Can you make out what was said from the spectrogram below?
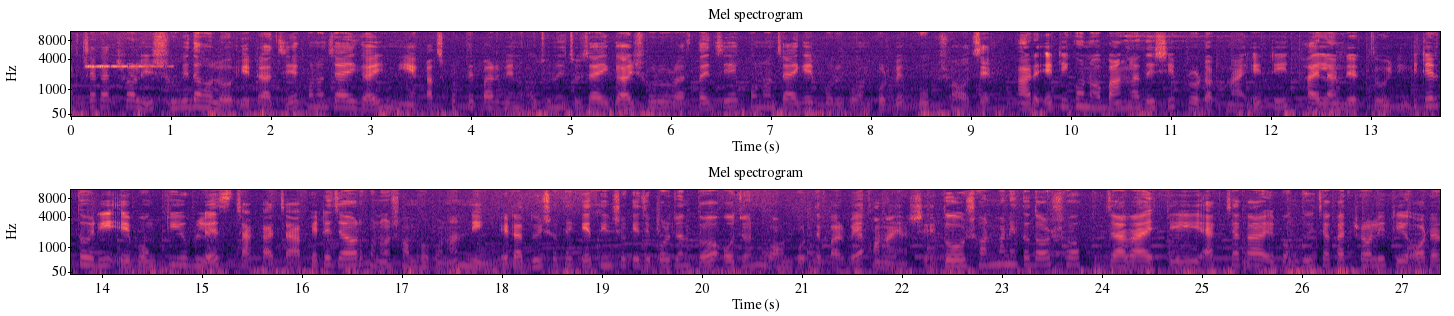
এক চাকার ট্রলির সুবিধা হলো এটা যে কোনো জায়গায় নিয়ে কাজ করতে পারবেন। উঁচু নিচু জায়গায়, সরু রাস্তায় যে কোনো জায়গায় পরিবহন করবে খুব সহজে। আর এটি কোনো বাংলাদেশি প্রোডাক্ট না, এটি থাইল্যান্ডের তৈরি। ইটের তৈরি এবং টিউবলেস চাকা, যা ফেটে যাওয়ার কোনো সম্ভাবনা নেই। এটা দুইশো থেকে তিনশো কেজি পর্যন্ত ওজন বহন করতে পারবে অনায়াসে। তো সম্মানিত দর্শক, যারা এই এক চাকা এবং দুই চাকার ট্রলিটি অর্ডার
